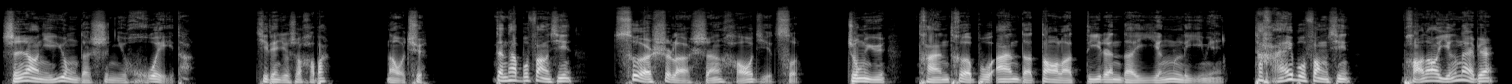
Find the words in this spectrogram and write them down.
神让你用的是你会的。”基甸就说：“好吧，那我去。”但他不放心，测试了神好几次，终于。忐忑不安的到了敌人的营里面，他还不放心，跑到营那边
